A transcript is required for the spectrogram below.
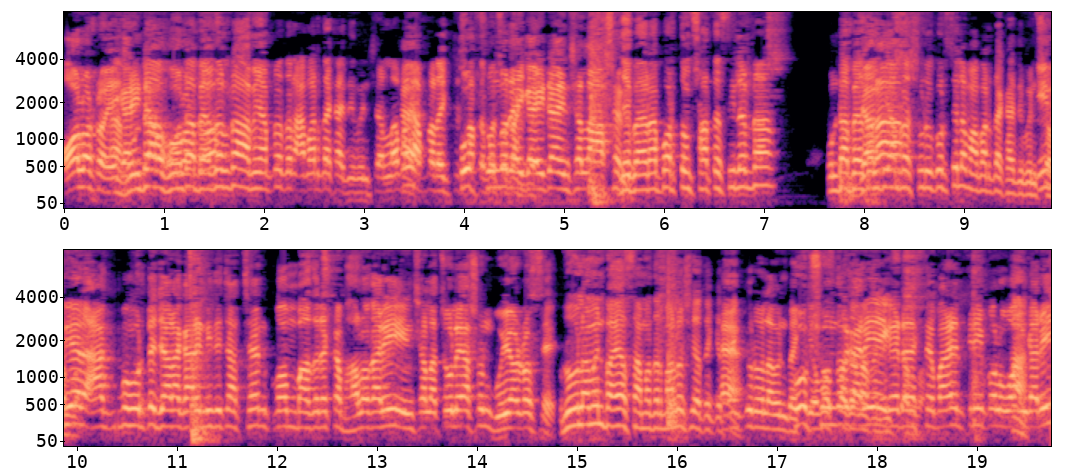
অল অটো এই গাড়িটা হুন্ডা auto। বেজলটা আমি আপনাদের আবার দেখাই দিব ইনশাল্লাহ ভাই হ্যাঁ, আপনারা একটু সাথে সুন্দর এই গাড়িটা ইনশাল্লাহ আসেন। যে প্রথম সাথে ছিলেন না দিয়ে আমরা শুরু করছিলাম আবার দেখাই দিব ইনশাল্লাহ। ঈদের আগ মুহূর্তে যারা গাড়ি নিতে চাচ্ছেন কম বাজারে একটা ভালো গাড়ি চলে আসুন আমিন ভাই আছে আমাদের মালয়েশিয়া থেকে। হ্যাঁ। থ্যাংক ইউ রুহুল আমিন ভাই। খুব সুন্দর গাড়ি এই গাড়িটা দেখতে পারেন ট্রিপল ওয়ান হ্যাঁ। গাড়ি।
